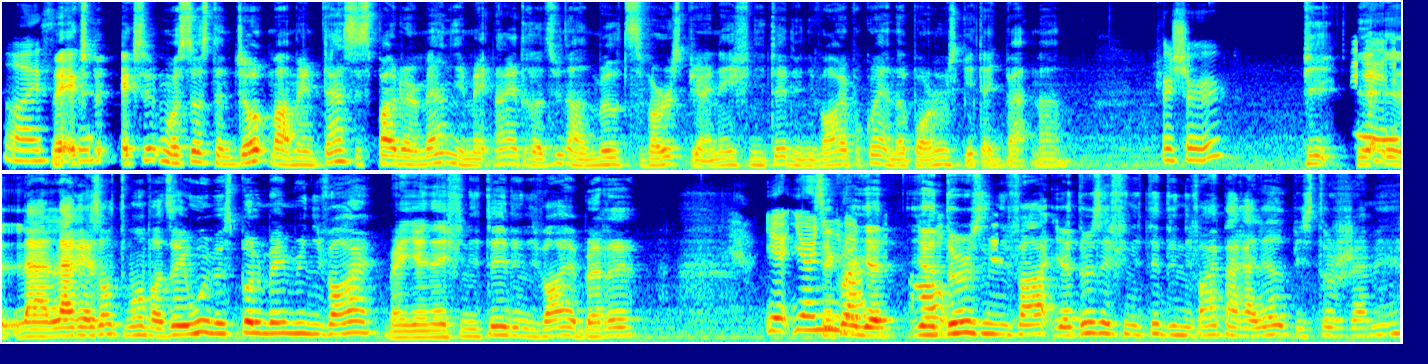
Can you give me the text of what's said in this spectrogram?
Ouais, mais explique-moi ça, c'est une joke, mais en même temps, si Spider-Man est maintenant introduit dans le multiverse puis il y a une infinité d'univers, pourquoi il n'y en a pas un qui est avec Batman? For sure. Puis la, la, raison que tout le monde va dire oui, mais c'est pas le même univers, ben il y a une infinité d'univers, brrr. Il y a, il y a un quoi, il y a, il y a deux univers, il y a deux infinités d'univers parallèles puis ils se touchent jamais.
